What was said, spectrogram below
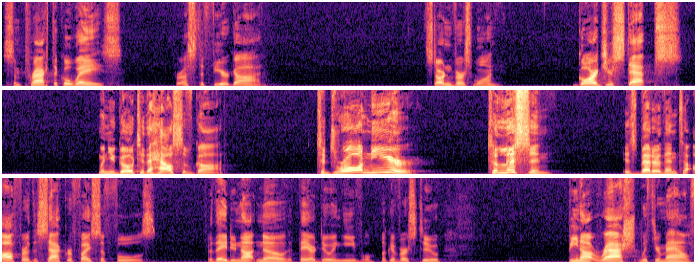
Some practical ways for us to fear God. Start in verse 1. Guard your steps when you go to the house of God, to draw near, to listen, is better than to offer the sacrifice of fools, for they do not know that they are doing evil. Look at verse 2. Be not rash with your mouth,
